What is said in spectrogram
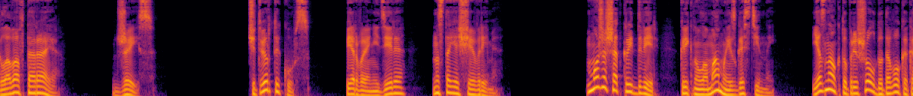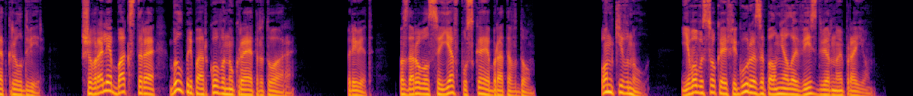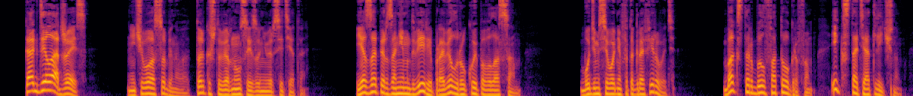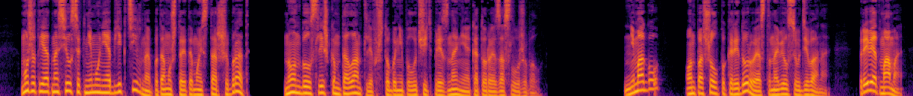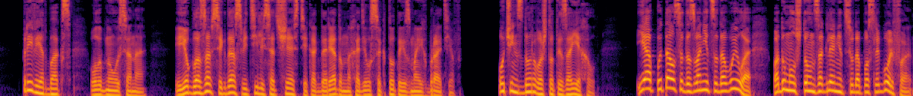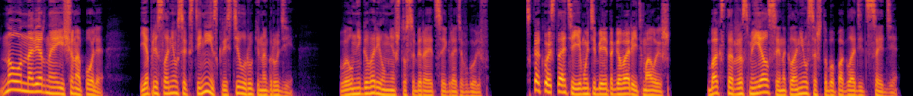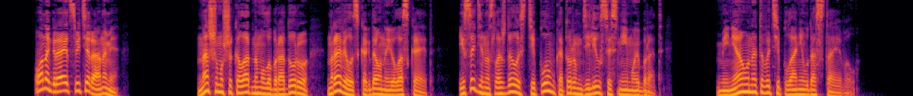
Глава вторая. Джейс. Четвертый курс. Первая неделя. Настоящее время. «Можешь открыть дверь?» — крикнула мама из гостиной. Я знал, кто пришел до того, как открыл дверь. «Шевроле» Бакстера был припаркован у края тротуара. «Привет», — поздоровался я, впуская брата в дом. Он кивнул. Его высокая фигура заполняла весь дверной проем. «Как дела, Джейс?» Ничего особенного, только что вернулся из университета. Я запер за ним дверь и провел рукой по волосам. «Будем сегодня фотографировать?» Бакстер был фотографом, и, кстати, отличным. Может, я относился к нему не объективно, потому что это мой старший брат, но он был слишком талантлив, чтобы не получить признание, которое заслуживал. «Не могу». Он пошел по коридору и остановился у дивана. «Привет, мама». «Привет, Бакс», — улыбнулась она. Ее глаза всегда светились от счастья, когда рядом находился кто-то из моих братьев. «Очень здорово, что ты заехал. Я пытался дозвониться до Уилла, подумал, что он заглянет сюда после гольфа, но он, наверное, еще на поле». Я прислонился к стене и скрестил руки на груди. Уилл не говорил мне, что собирается играть в гольф. «С какой стати ему тебе это говорить, малыш?» Бакстер рассмеялся и наклонился, чтобы погладить Сэдди. «Он играет с ветеранами. Нашему шоколадному лабрадору нравилось, когда он ее ласкает, и Сэдди наслаждалась теплом, которым делился с ней мой брат. Меня он этого тепла не удостаивал.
